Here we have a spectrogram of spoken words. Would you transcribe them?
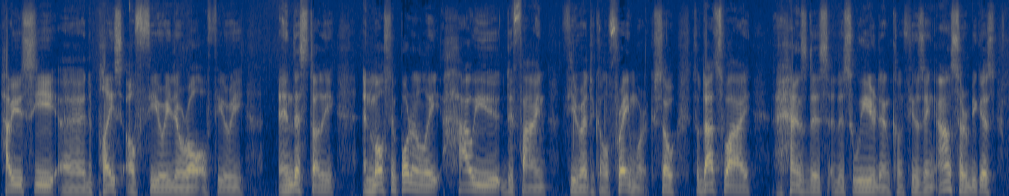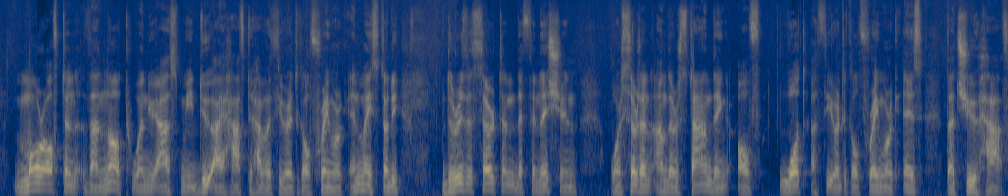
How you see uh, the place of theory, the role of theory in the study, and most importantly, how you define theoretical framework. So, so that's why, hence this this weird and confusing answer because more often than not, when you ask me, do I have to have a theoretical framework in my study, there is a certain definition or certain understanding of what a theoretical framework is that you have.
